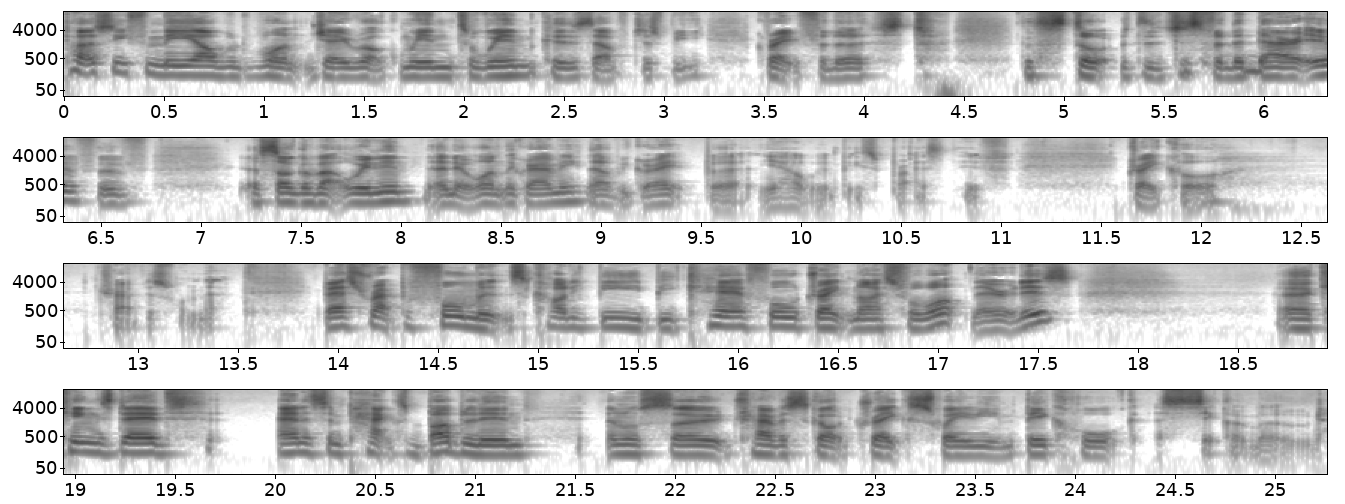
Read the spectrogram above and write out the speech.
personally for me, I would want Jay Rock win to win because that would just be great for the st- the story, just for the narrative of a song about winning and it won the Grammy. That would be great. But yeah, I wouldn't be surprised if Drake or Travis won that. Best rap performance: Cardi B, "Be Careful." Drake, "Nice for What." There it is. Uh, King's Dead, Anderson .Paak's "Bubbling," and also Travis Scott, Drake, Swae and Big Hawk, "Sicko Mode."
